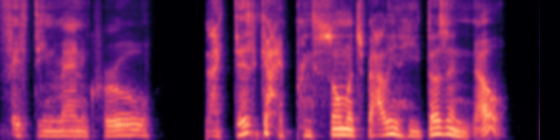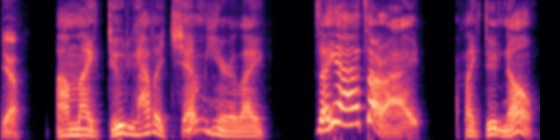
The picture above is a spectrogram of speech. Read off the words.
15 man crew. Like this guy brings so much value, and he doesn't know. Yeah. I'm like, dude, you have a gem here. Like, he's like, yeah, it's all right. I'm like, dude, no.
